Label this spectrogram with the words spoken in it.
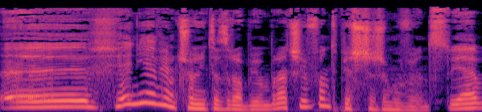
Eee, ja nie wiem, czy oni to zrobią. Raczej wątpię, szczerze mówiąc. Ja...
